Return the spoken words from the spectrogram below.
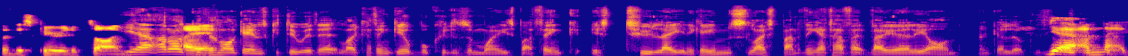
for this period of time. Yeah, I don't think um, a lot of games could do with it. Like I think Guild Ball could in some ways, but I think it's too late in a game's lifespan. I think you have to have it very early on and go look. Yeah, and that,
